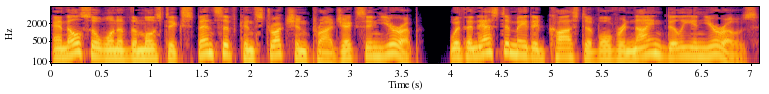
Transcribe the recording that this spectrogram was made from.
and also one of the most expensive construction projects in Europe, with an estimated cost of over 9 billion euros.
